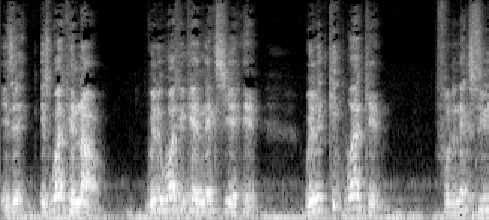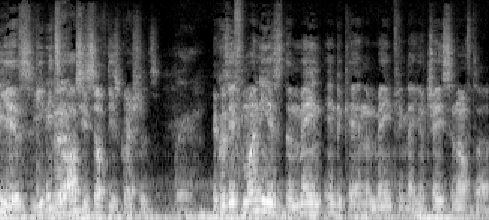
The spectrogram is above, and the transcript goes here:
Is it? it is working now? Will it work again next year? Will it keep working for the next few years? You need to ask yourself these questions. Because if money is the main indicator and the main thing that you're chasing after,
